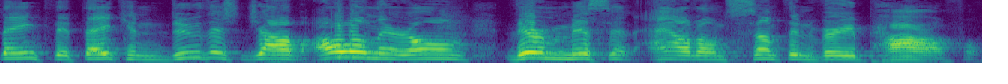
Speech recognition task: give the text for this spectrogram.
think that they can do this job all on their own, they're missing out on something very powerful.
